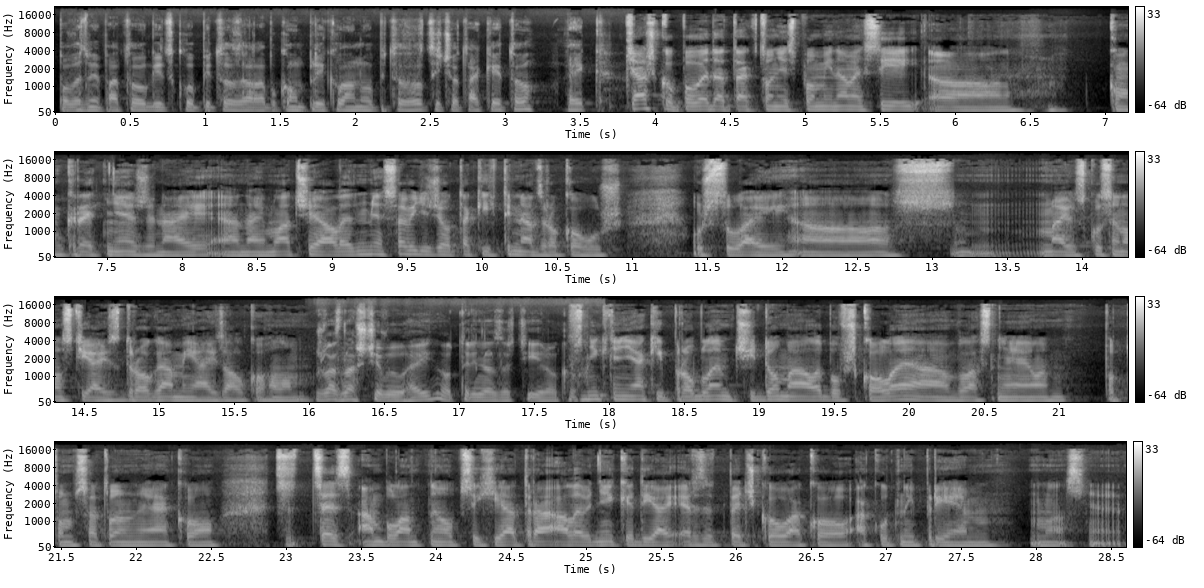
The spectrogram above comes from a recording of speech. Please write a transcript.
povedzme patologickú opitosť alebo komplikovanú opitosť, hoci čo takéto, vek? Ťažko povedať, takto nespomíname si uh, konkrétne, že naj, najmladšie, ale mne sa vidí, že od takých 13 rokov už, už sú aj, uh, majú skúsenosti aj s drogami, aj s alkoholom. Už vás naštevujú, hej, od 13 rokov? Vznikne nejaký problém, či doma alebo v škole a vlastne potom sa to nejako cez ambulantného psychiatra, ale niekedy aj RZPčkou ako akutný príjem vlastne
